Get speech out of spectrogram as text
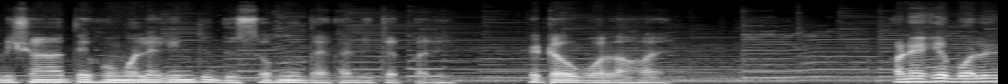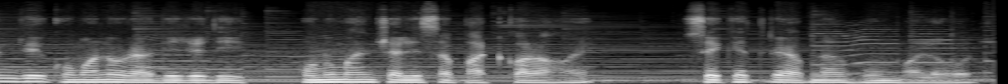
বিছানাতে ঘুমালে কিন্তু দুঃস্বপ্ন দেখা দিতে পারে, এটাও বলা হয়। অনেকে বলেন যে ঘুমানোর আগে যদি হনুমান চালিসা পাঠ করা হয়, সেক্ষেত্রে আপনার ঘুম ভালো হবে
